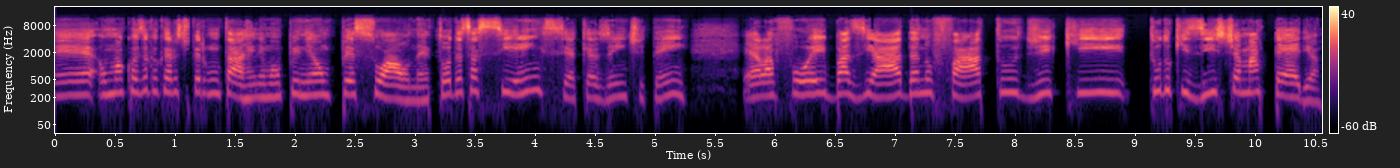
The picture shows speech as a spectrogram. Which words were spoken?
É uma coisa que eu quero te perguntar, René, uma opinião pessoal, né? Toda essa ciência que a gente tem, ela foi baseada no fato de que tudo que existe é matéria.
